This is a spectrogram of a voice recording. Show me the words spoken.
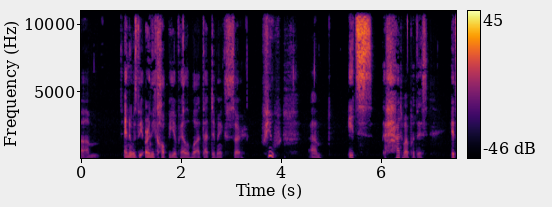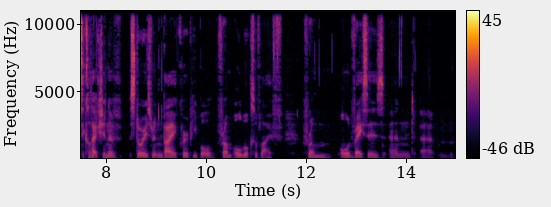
Um, and it was the only copy available at that Dymocks. So, phew. Um, it's, how do I put this? It's a collection of stories written by queer people from all walks of life, from all races and, um,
